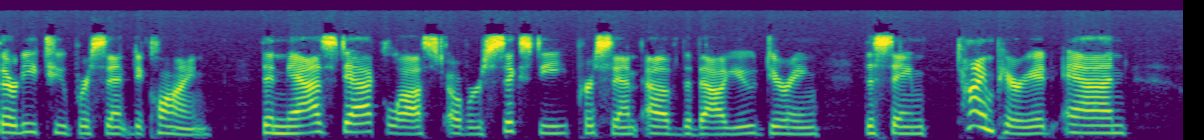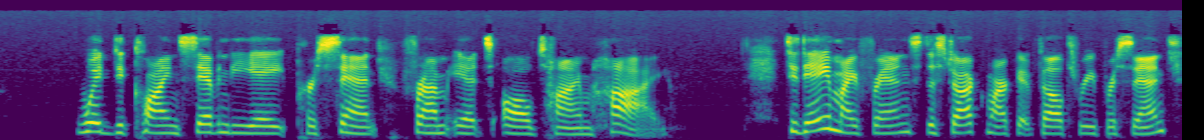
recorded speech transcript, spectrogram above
32% decline. The NASDAQ lost over 60% of the value during the same time period and would decline 78% from its all time high. Today, my friends, the stock market fell 3%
